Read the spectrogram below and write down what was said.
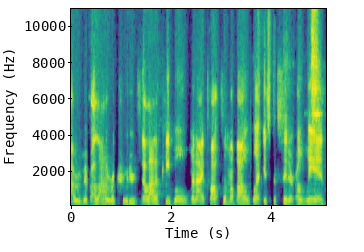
I remember a lot of recruiters, a lot of people, when I talk to them about what is considered a win,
